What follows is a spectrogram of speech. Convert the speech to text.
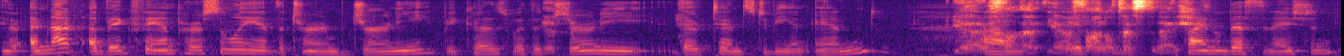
you know, I'm not a big fan personally of the term journey because with a yeah. journey there tends to be an end. Yeah, um, yeah, final destination. Final destination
